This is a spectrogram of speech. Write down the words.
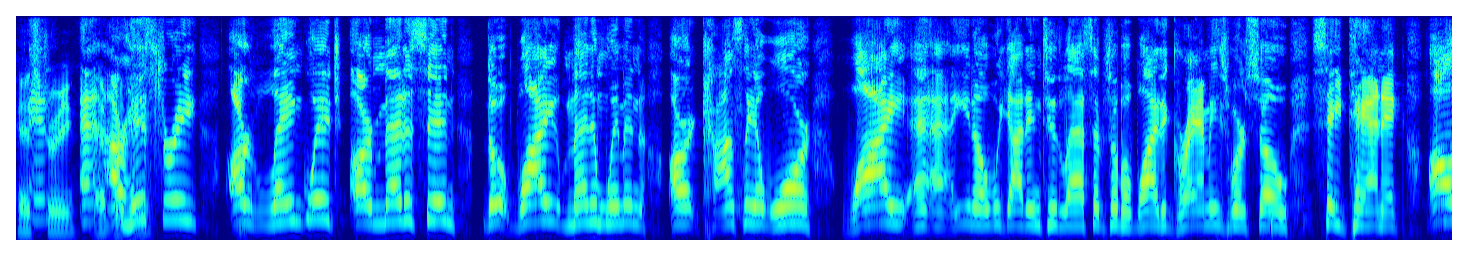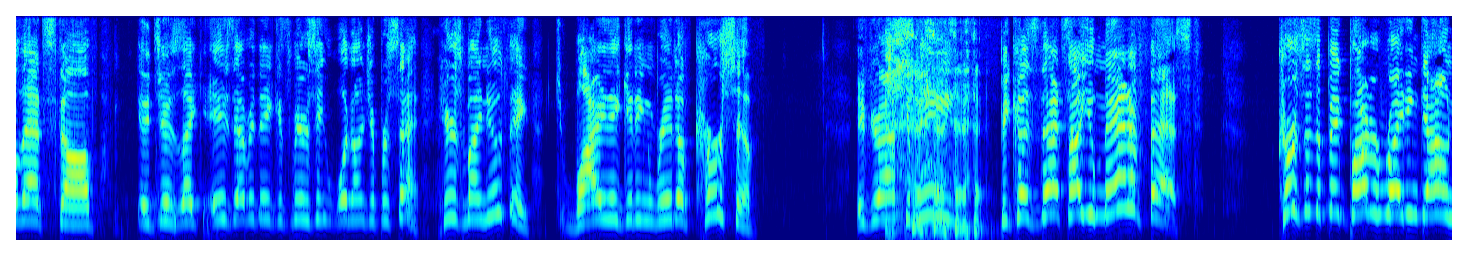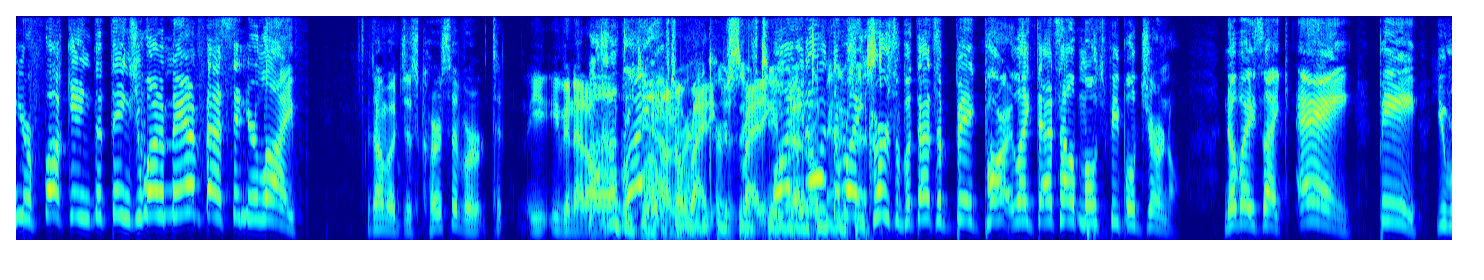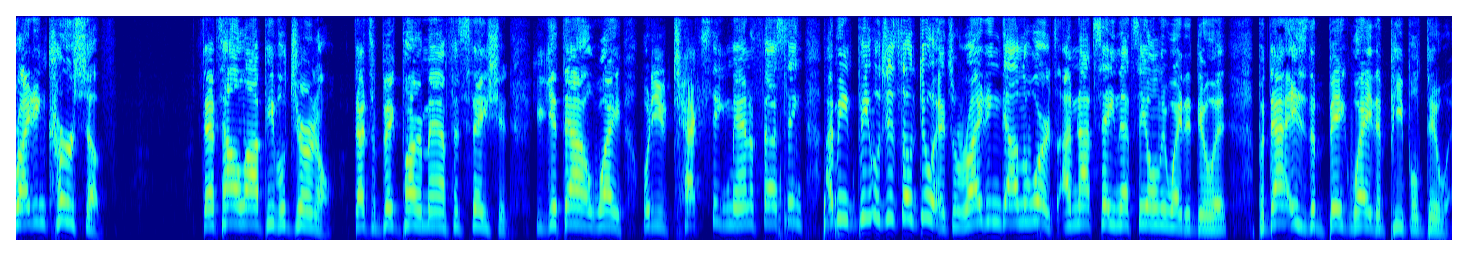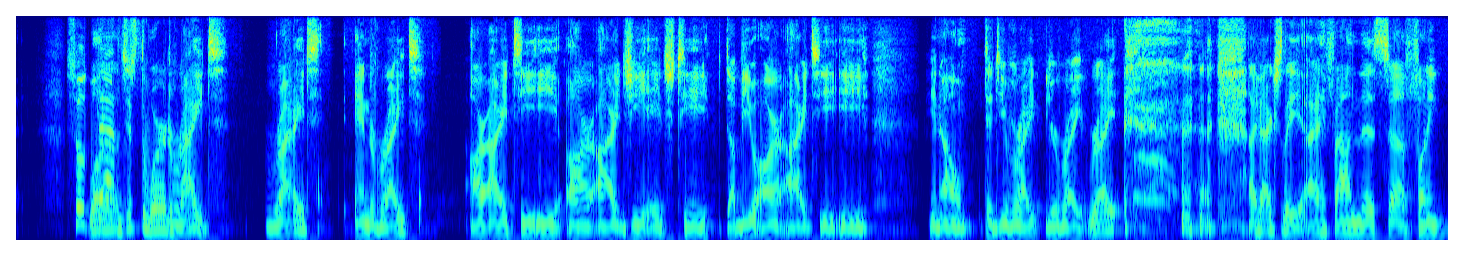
History. And our history, our language, our medicine, the why men and women are constantly at war. Why uh, uh, you know we got into the last episode, but why the Grammys were so satanic, all that stuff. It just like is everything a conspiracy? One hundred percent. Here's my new thing: Why are they getting rid of cursive? If you're asking me, because that's how you manifest. Curse is a big part of writing down your fucking the things you want to manifest in your life. You're talking about just cursive or t- e- even at all? I don't think you have to write writing, cursive writing. Well, you don't have to write cursive, but that's a big part. Like that's how most people journal. Nobody's like A, B, you write in cursive. That's how a lot of people journal. That's a big part of manifestation. You get that way. What are you texting, manifesting? I mean, people just don't do it. It's writing down the words. I'm not saying that's the only way to do it, but that is the big way that people do it. So Well, that's just the word right, right and right, R I T E R I G H T W R I T E. You know, did you write your right right? I've actually I found this uh, funny,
